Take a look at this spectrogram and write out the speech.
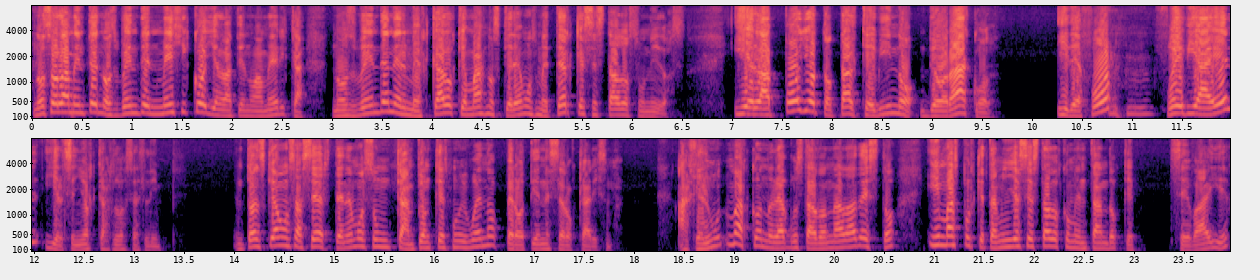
no solamente nos venden en México y en Latinoamérica, nos venden el mercado que más nos queremos meter, que es Estados Unidos. Y el apoyo total que vino de Oracle y de Ford fue vía él y el señor Carlos Slim. Entonces, ¿qué vamos a hacer? Tenemos un campeón que es muy bueno, pero tiene cero carisma. A Helmut Marco no le ha gustado nada de esto, y más porque también ya se ha estado comentando que se va a ir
